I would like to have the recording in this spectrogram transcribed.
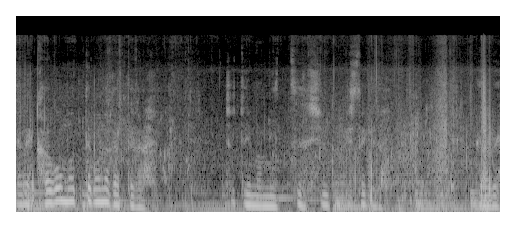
やべカゴ持ってこなかったから。ちょっと今3つ収穫したけど。やべ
